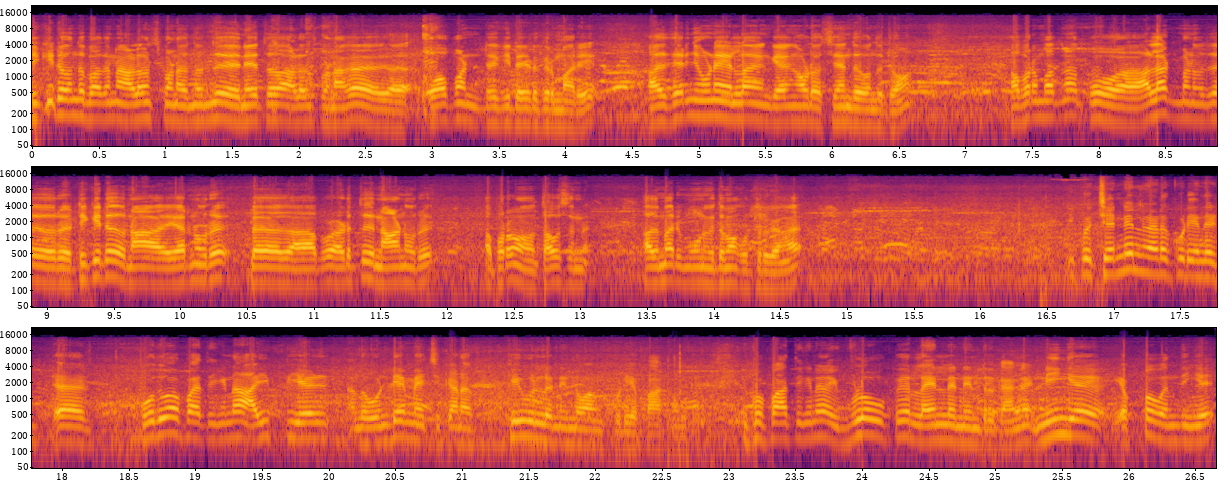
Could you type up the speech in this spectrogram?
டிக்கெட் வந்து பார்த்தோன்னா அலௌன்ஸ் பண்ணது வந்து நேற்று தான் அலௌன்ஸ் பண்ணாங்க. ஓப்பன் டிக்கெட் எடுக்கிற மாதிரி. அது தெரிஞ்சவுடனே எல்லாம் எங்கள் கேங்கோட சேர்ந்து வந்துட்டோம். அப்புறம் பார்த்தோன்னா இப்போது அலாட் பண்ணது ஒரு டிக்கெட்டு நான் இரநூறு அப்புறம் அடுத்து நானூறு அப்புறம் தௌசண்ட் அது மாதிரி மூணு விதமாக கொடுத்துருக்காங்க. இப்போ சென்னையில் நடக்கக்கூடிய இந்த பொதுவாக பார்த்தீங்கன்னா ஐபிஎல் அந்த ஒன் டே மேட்சுக்கான கியூவில் நின்று வாங்கக்கூடிய பார்க்கணும். இப்போ பார்த்தீங்கன்னா இவ்வளோ பேர் லைனில் நின்றுருக்காங்க. நீங்கள் எப்போ வந்தீங்க?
